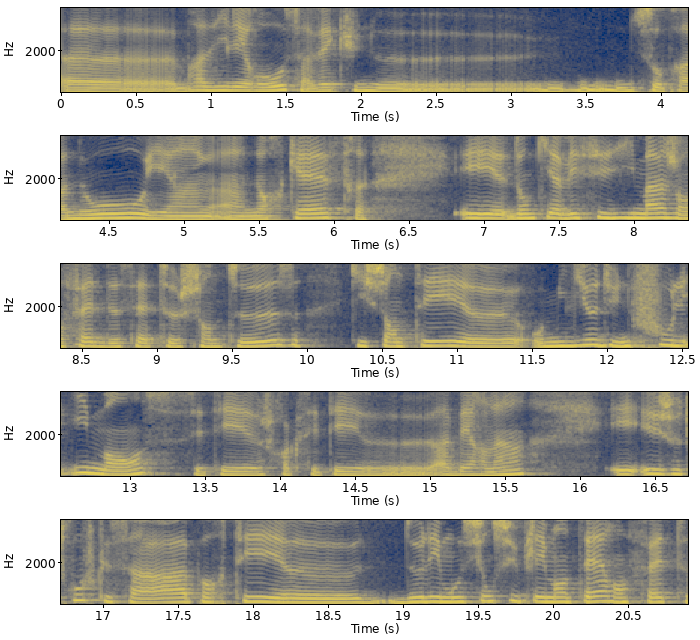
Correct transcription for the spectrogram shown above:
euh, Brasileiros, avec une, une soprano et un, un orchestre. Et donc, il y avait ces images, en fait, de cette chanteuse qui chantait euh, au milieu d'une foule immense. C'était, je crois que c'était euh, à Berlin. Et, je trouve que ça a apporté euh, de l'émotion supplémentaire en fait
